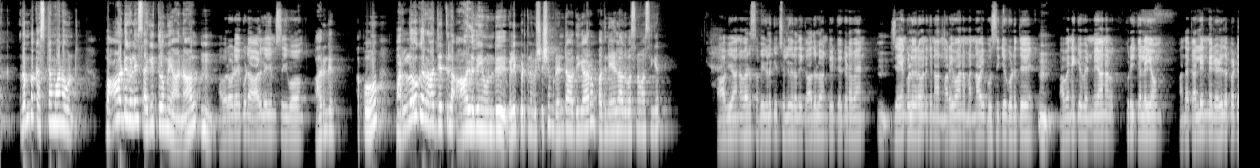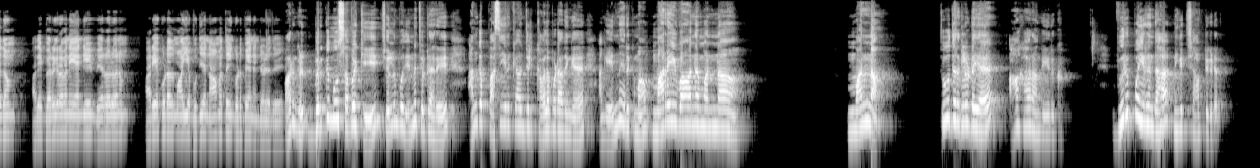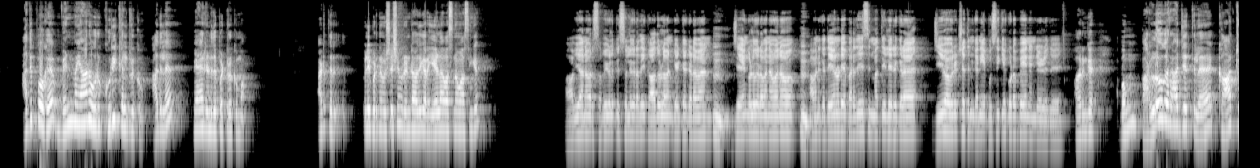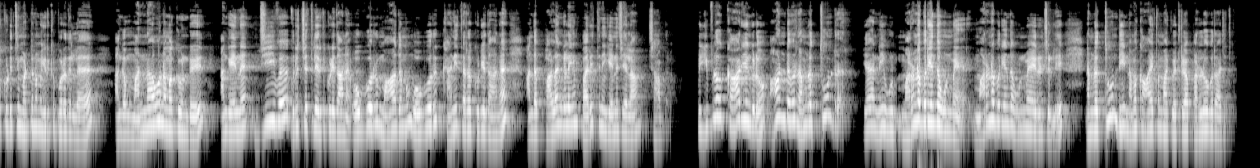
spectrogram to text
ரொம்ப கஷ்டமான ஒன்று. பாடுகளை சகித்தோமே ஆனால் அவரோட கூட ஆளுகையும் செய்வோம். பாருங்க. அப்போ பரலோக ராஜ்யத்துல ஆளுகையும் உண்டு. வெளிப்படுத்தின விசேஷம் ரெண்டாம் அதிகாரம் பதினேழாவது வசனம் வாசிங்க. ஆவியானவர் சபைகளுக்கு சொல்லுகிறதை காதுள்ளவன் கேட்க கிடவன். ஜெயங்கொள்கிறவனுக்கு நான் மறைவான மன்னாவை புசிக்க கொடுத்து அவனுக்கு வெண்மையான குறிக்கல்லையும் அந்த கல்லின் மேல் எழுதப்பட்டதும் அதை பெறுகிறவனே அன்றி வேறொருவனும் அறியக்கூடாதுமாகிய புதிய நாமத்தையும் கொடுப்பேன் என்று எழுது பாருங்கள் பெர்கமோ சபைக்கு சொல்லும்போது என்ன சொல்றாரு? அங்க பசி இருக்காதுன்னு சொல்லி கவலைப்படாதீங்க. அங்க என்ன இருக்குமா? மறைவான மன்னா. மன்னா. தூதர்களுடைய ஆகாரம் அங்க இருக்கும். விருப்பம் இருந்தா நீங்க சாப்பிட்டுக்கிடலாம். அது போக வெண்மையான ஒரு குறிக்கல் இருக்கும். அதுல பெயர் எழுதப்பட்டிருக்குமா? அடுத்து வெளிப்படுத்தின விசேஷம் ரெண்டாவது அதிகாரம் ஏழாம் வசனம் வாசிங்க. ஆவியானவர் சபைகளுக்கு சொல்லுகிறதை காதுள்ளவன் கேட்க கிடவன். ம் ஜெயங்கொள்கிறவன் அவனோ. அவனுக்கு தேவனுடைய பரதேசின் மத்தியில் இருக்கிற ஜீவ விருட்சத்தின் கனியை புசிக்க கொடுப்பேன் என்று எழுது. பாருங்க. அப்போ பரலோக ராஜ்யத்துல காற்று குடித்து மட்டும் நம்ம இருக்க போறதில்ல. அங்க மன்னாவும் நமக்கு உண்டு. அங்கே என்ன? ஜீவ விருட்சத்தில் இருக்கக்கூடியதான ஒவ்வொரு மாதமும் ஒவ்வொரு கனி தரக்கூடியதான அந்த பழங்களையும் பறித்து நீங்கள் என்ன செய்யலாம்? சாப்பிடலாம். இப்போ இவ்வளோ காரியங்களும் ஆண்டவர் நம்மளை தூண்டுறார். ஏன்? நீ உ- மரண பரியந்த உண்மையாயிரு மரண பரியந்த உண்மையாயிருன்னு சொல்லி நம்மளை தூண்டி நமக்கு ஆயத்தமாக்கி வைத்திருக்கா பரலோக ராஜ்யத்தில்.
